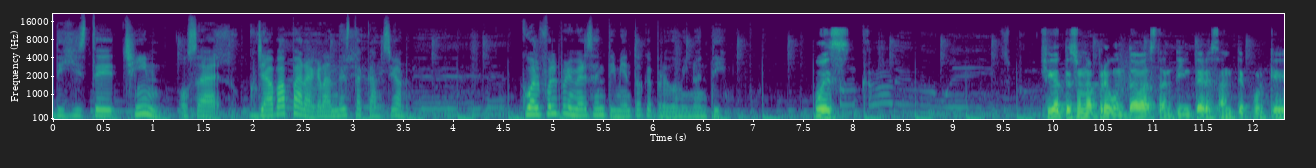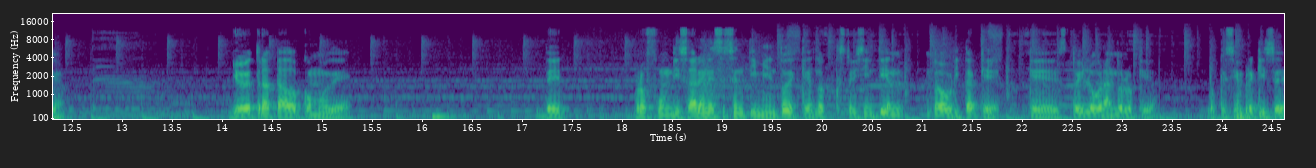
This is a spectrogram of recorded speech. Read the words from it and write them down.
dijiste, chin, o sea, ya va para grande esta canción? ¿Cuál fue el primer sentimiento que predominó en ti? Pues, fíjate, es una pregunta bastante interesante porque yo he tratado como de, de profundizar en ese sentimiento de qué es lo que estoy sintiendo ahorita que, estoy logrando lo que, lo que siempre quise.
